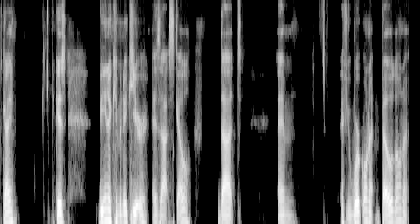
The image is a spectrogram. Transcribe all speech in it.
Okay. Because being a communicator is that skill that um if you work on it and build on it,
